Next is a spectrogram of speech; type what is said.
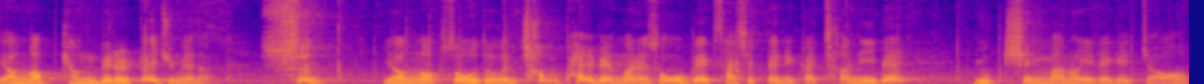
영업 경비를 빼주면은 순 영업 소득은 1,800만 원에서 540 빼니까 1,260만 원이 되겠죠.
